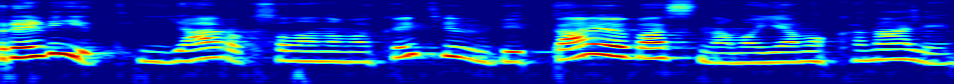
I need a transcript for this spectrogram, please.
Привіт! Я Роксолана Макитів. Вітаю вас на моєму каналі.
